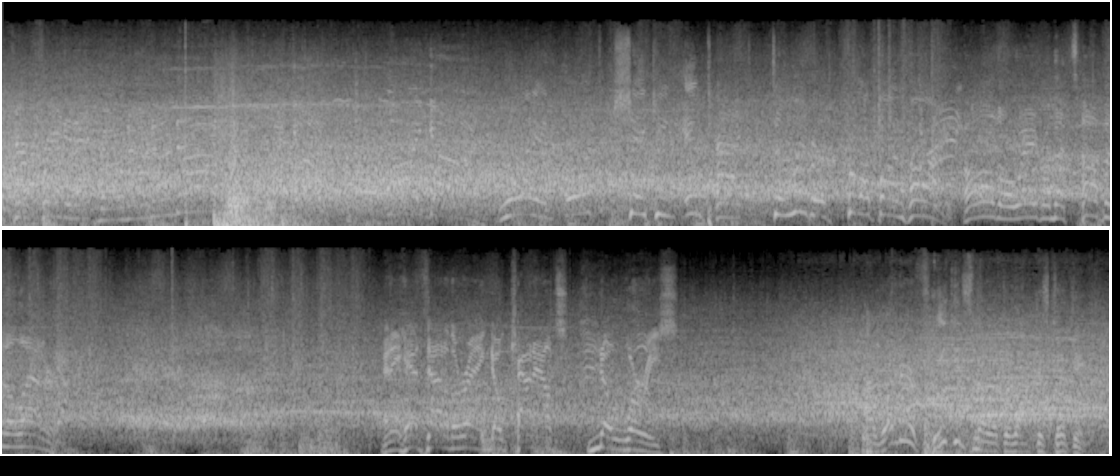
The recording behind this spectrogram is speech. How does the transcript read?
If you're afraid of that, no, no, no, no! Oh, my God! Oh, my God! What an earth-shaking impact delivered from up on high. All the way from the top of the ladder. And he heads out of the ring. No countouts, no worries. I wonder if he can smell what The Rock is cooking.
